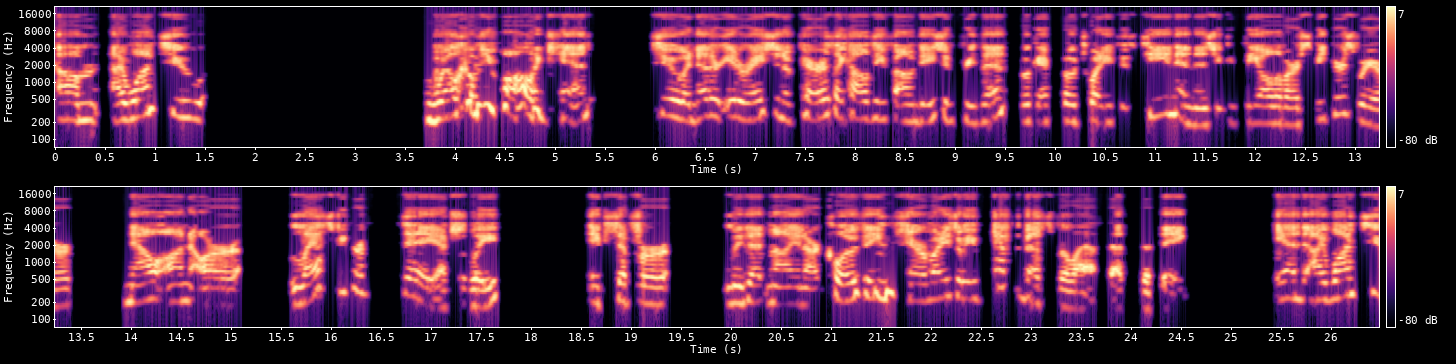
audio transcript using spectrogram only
Um, I want to welcome you all again to another iteration of Parapsychology Foundation Presents Book Expo 2015. And as you can see, all of our speakers, we are now on our last speaker of the day, actually, except for Lizette and I in our closing ceremony. So we've kept the best for last. That's the thing. And I want to,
